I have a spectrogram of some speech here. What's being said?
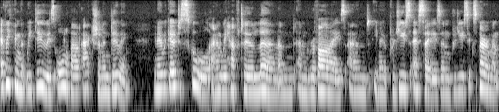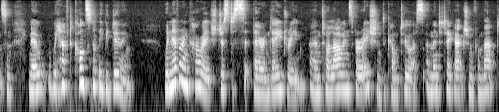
everything that we do is all about action and doing. You know, we go to school and we have to learn and, and revise and, you know, produce essays and produce experiments and, you know, we have to constantly be doing. We're never encouraged just to sit there and daydream and to allow inspiration to come to us and then to take action from that.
